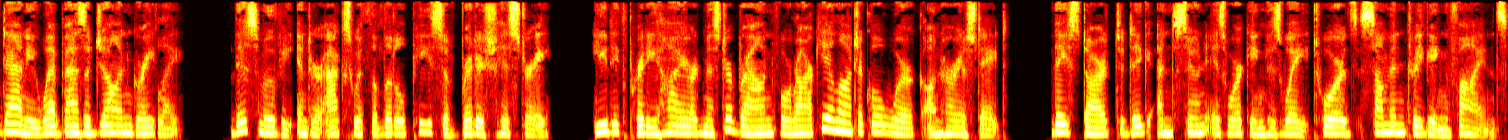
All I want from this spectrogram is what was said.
Danny Webb as a John Greatley. This movie interacts with the little piece of British history. Edith Pretty hired Mr. Brown for archaeological work on her estate. They start to dig and soon is working his way towards some intriguing finds.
